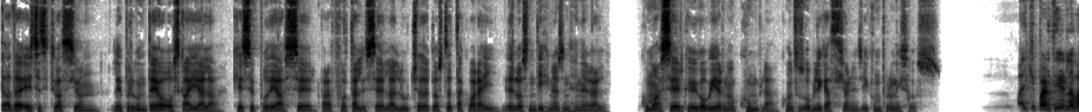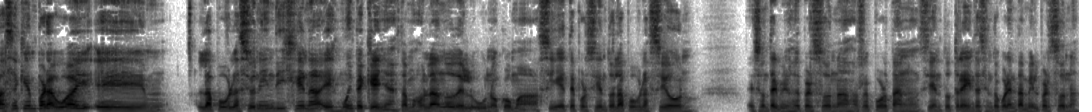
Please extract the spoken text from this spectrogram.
Dada esta situación, le pregunté a Oscar Ayala qué se puede hacer para fortalecer la lucha de los Tatacuaray y de los indígenas en general. ¿Cómo hacer que el gobierno cumpla con sus obligaciones y compromisos? Hay que partir de la base que en Paraguay eh, la población indígena es muy pequeña. Estamos hablando del 1,7% de la población eso en términos de personas reportan 130, 140 mil personas,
